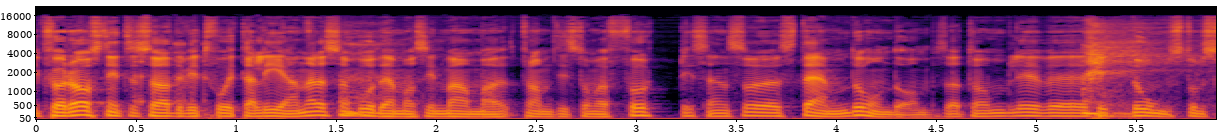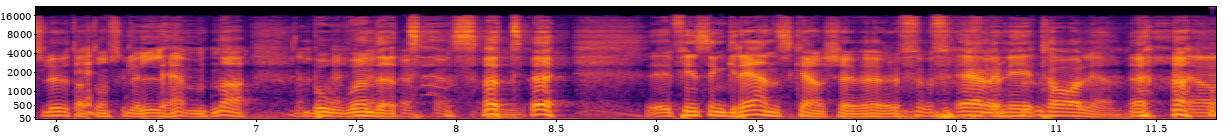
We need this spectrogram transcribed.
I förra avsnittet så hade vi två italienare som bodde hemma hos sin mamma fram tills de var 40. Sen så stämde hon dem. Så att de blev, eh, fick domstolsslut att de skulle lämna boendet. Så att eh, det finns en gräns kanske. Även i Italien. Ja.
